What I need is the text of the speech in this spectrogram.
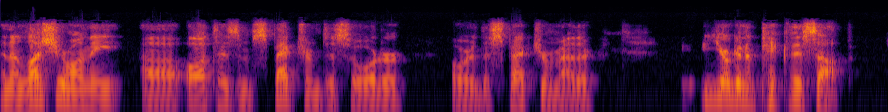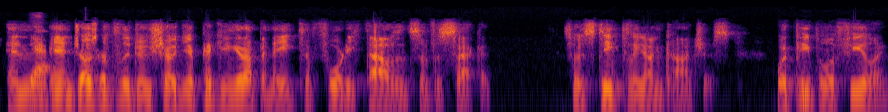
And unless you're on the uh, autism spectrum disorder or the spectrum rather, you're going to pick this up. And yeah. and Joseph Ledoux showed you're picking it up in eight to forty thousandths of a second. So it's deeply unconscious what mm-hmm. people are feeling.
